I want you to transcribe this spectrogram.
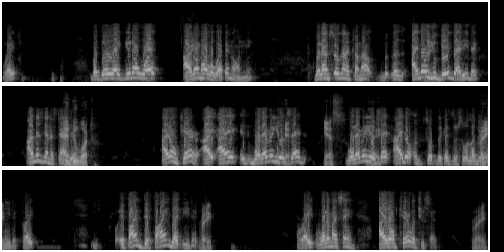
right? But they're like, you know what? Right. I don't have a weapon on me, but I'm still going to come out because I know right. you gave that edict. I'm just going to stand and there. do what? I don't care. I, I, whatever you okay. have said. Yes. Whatever you right. have said, I don't. So because there's Rasulullah gave an edict, right? If I'm defying that edict, right? All right. What am I saying? I don't care what you said. Right.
